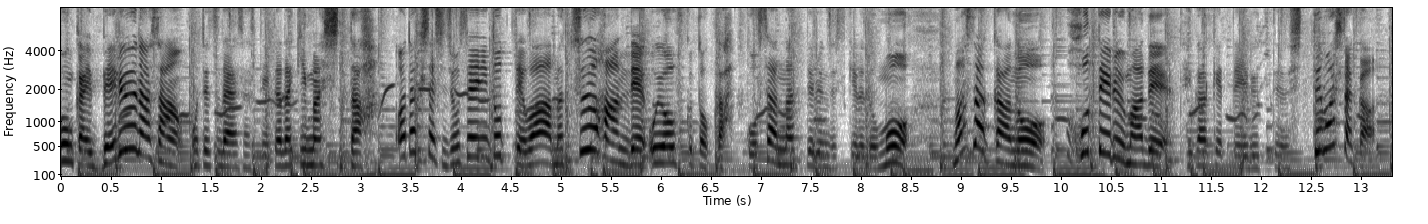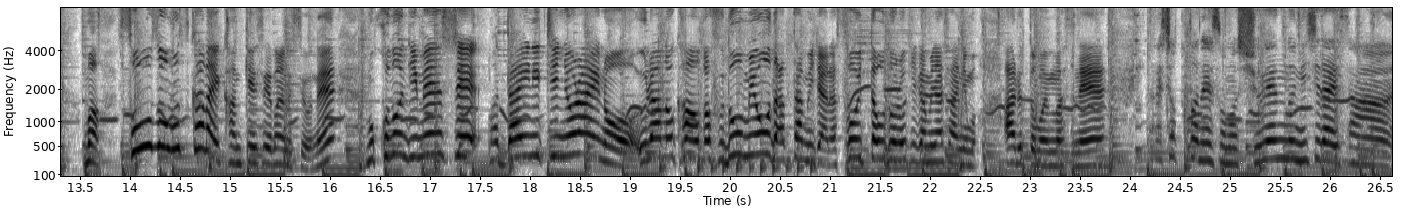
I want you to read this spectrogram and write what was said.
今回ベルーナさんお手伝いさせていただきました。私たち女性にとっては、まあ、通販でお洋服とかお世話になってるんですけれどもまさかのホテルまで手掛けているっていうの知ってましたか？まあ想像もつかない関係性なんですよね。もうこの二面性、まあ、大日如来の裏の顔が不動明王だったみたいなそういった驚きが皆さんにもあると思いますね。ただちょっとねその主演の西大さ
